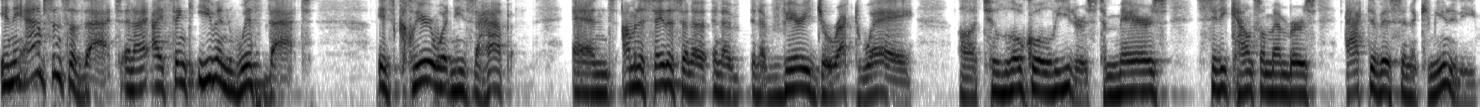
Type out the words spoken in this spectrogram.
In the absence of that, and I, I think even with that, it's clear what needs to happen. And I'm going to say this in a, in a, in a very direct way uh, to local leaders, to mayors, city council members, activists in a community.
